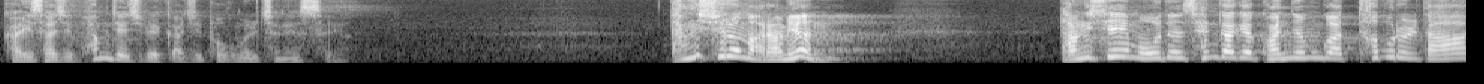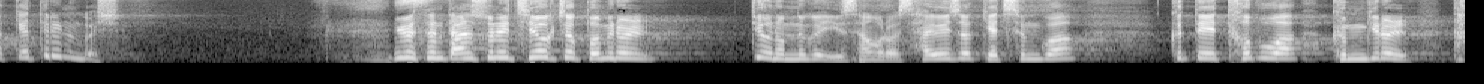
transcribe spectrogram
가이사 집 황제 집에까지 복음을 전했어요. 당시로 말하면 당시의 모든 생각의 관념과 터부를 다 깨뜨리는 것이. 이것은 단순히 지역적 범위를 뛰어넘는 것 이상으로 사회적 계층과 그때의 터부와 금기를 다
